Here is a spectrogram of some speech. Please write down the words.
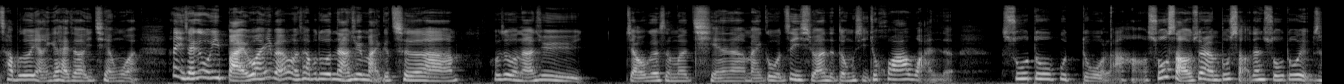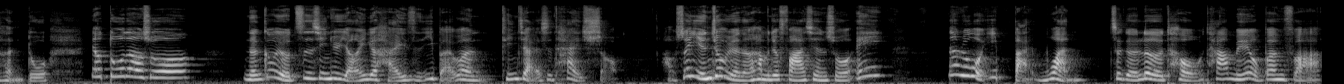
差不多养一个孩子要一千万，那你才给我一百万，一百万我差不多拿去买个车啊，或者我拿去缴个什么钱啊，买个我自己喜欢的东西就花完了，说多不多啦哈，说少虽然不少，但说多也不是很多，要多到说能够有自信去养一个孩子，一百万听起来是太少，好，所以研究员呢，他们就发现说，诶。那如果一百万这个乐透，它没有办法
